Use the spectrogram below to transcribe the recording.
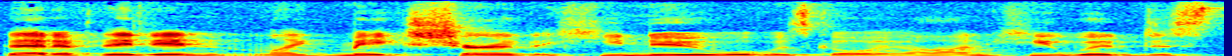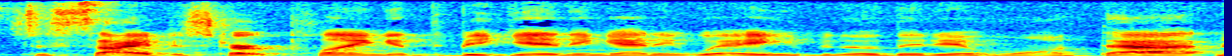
that if they didn't like make sure that he knew what was going on, he would just decide to start playing at the beginning anyway, even though they didn't want that.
